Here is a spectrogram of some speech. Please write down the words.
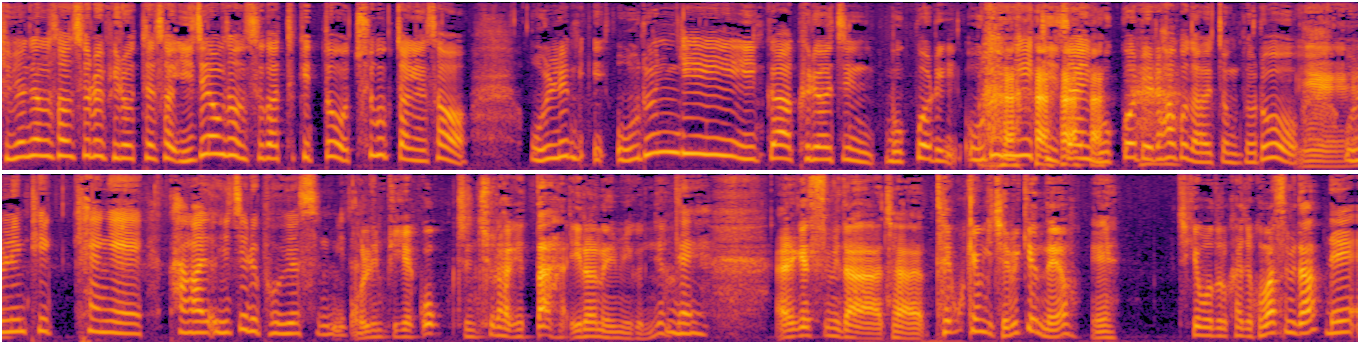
김연경 선수를 비롯해서 이재영 선수가 특히 또 출국장에서 올림 오른기가 그려진 목걸이, 오른기 디자인 목걸이를 하고 나올 정도로 예. 올림픽 행에 강한 의지를 보였습니다. 올림픽에 꼭 진출하겠다 이런 의미군요. 네. 알겠습니다. 자, 태국 경기 재밌겠네요. 예. 지켜보도록 하죠. 고맙습니다. 네.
